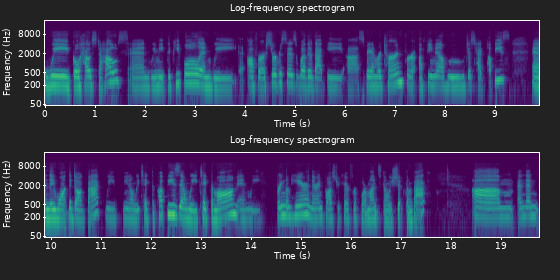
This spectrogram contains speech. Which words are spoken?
we go house to house and we meet the people and we offer our services, whether that be uh, spay and return for a female who just had puppies and they want the dog back. We, you know, we take the puppies and we take the mom and we bring them here and they're in foster care for four months. and Then we ship them back. Um, and then,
